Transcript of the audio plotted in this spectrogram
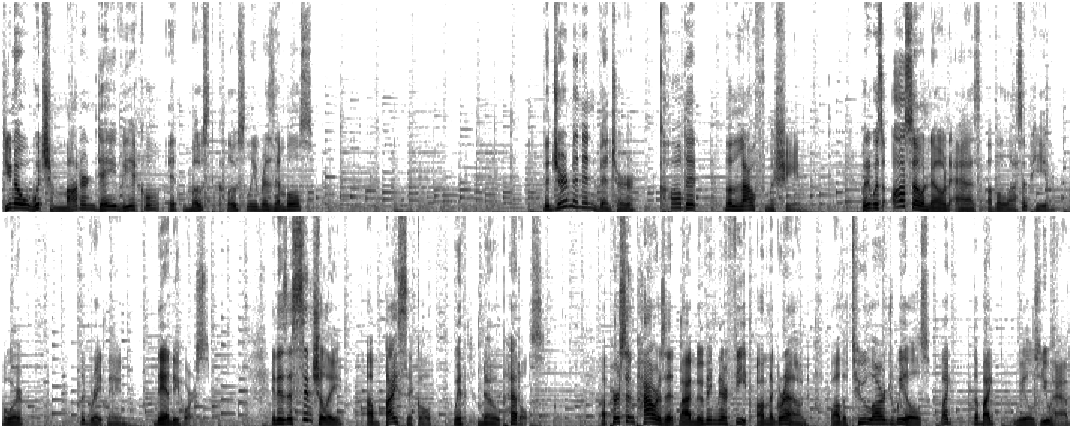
Do you know which modern day vehicle it most closely resembles? The German inventor called it the Lauf machine, but it was also known as a velocipede or the great name dandy horse. It is essentially a bicycle with no pedals. A person powers it by moving their feet on the ground, while the two large wheels, like the bike wheels you have,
